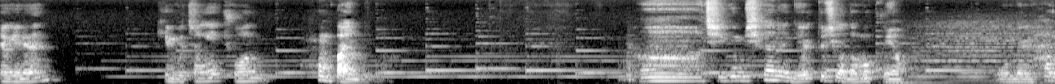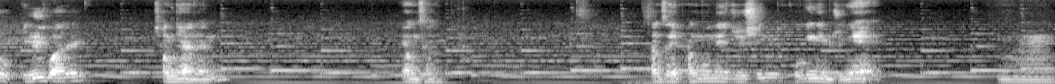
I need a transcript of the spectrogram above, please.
여기는 김부장의 주원 홈바입니다. 아, 지금 시간은 12시가 넘었고요. 오늘 하루 일과를 정리하는 영상입니다 당사에 방문해주신 고객님 중에 음,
